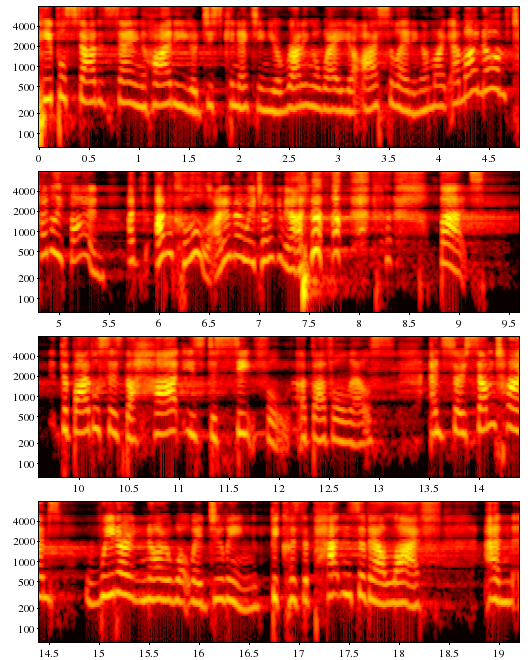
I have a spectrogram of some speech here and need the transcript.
people started saying, Heidi, you're disconnecting, you're running away, you're isolating. I'm like, Am I? No, I'm totally fine. I'm, I'm cool. I don't know what you're talking about. but the Bible says the heart is deceitful above all else. And so sometimes we don't know what we're doing because the patterns of our life and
